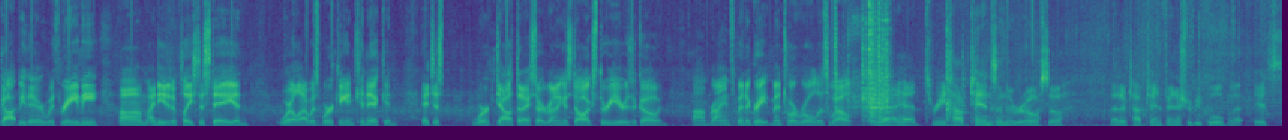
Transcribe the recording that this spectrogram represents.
got me there with Ramey. Um, I needed a place to stay, and while I was working in Knik, and it just worked out that I started running his dogs three years ago. And um, Brian's been a great mentor role as well. Yeah, I had three top tens in a row, so another top 10 finish would be cool, but it's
